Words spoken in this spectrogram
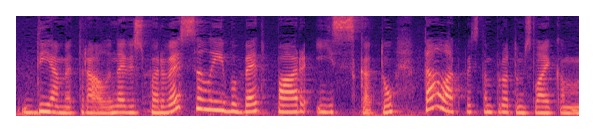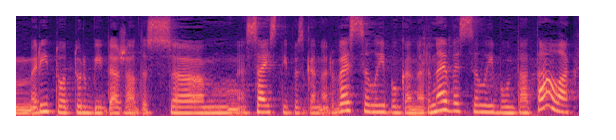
diametrāli nevis par veselību, bet par izskatu. Tālāk, tam, protams, laikam rīto tur bija dažādas um, saistības gan ar veselību, gan ar neveselību un tā tālāk,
